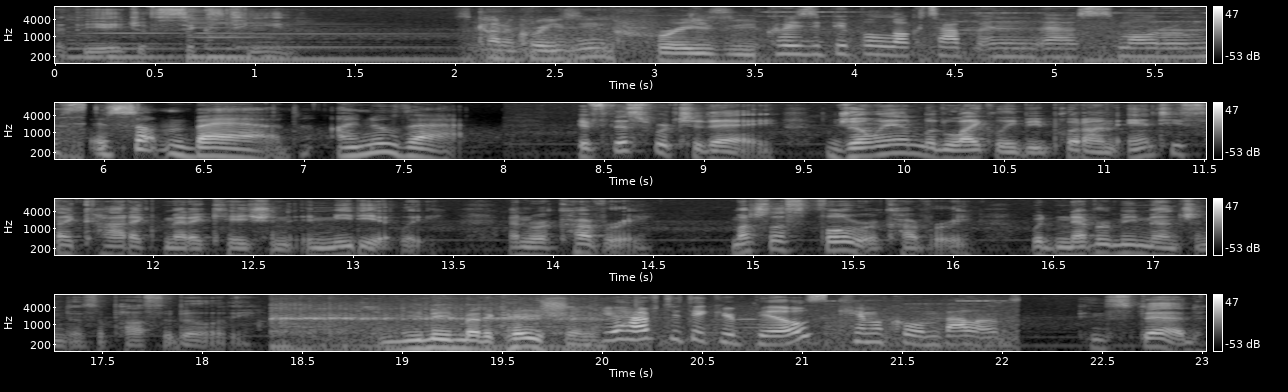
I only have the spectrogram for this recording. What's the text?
at the age of 16. It's kind of crazy. Crazy. Crazy people locked up in uh, small rooms. It's something bad. I knew that. If this were today, Joanne would likely be put on antipsychotic medication immediately, and recovery, much less full recovery, would never be mentioned as a possibility. You need medication. You have to take your pills. Chemical imbalance. Instead,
